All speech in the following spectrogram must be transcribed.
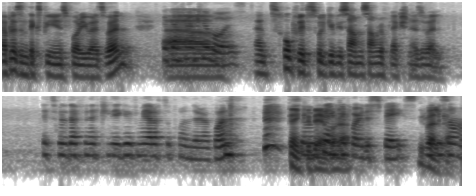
a pleasant experience for you as well. It definitely Um, was. And hopefully this will give you some, some reflection as well. It will definitely give me a lot to ponder upon. Thank so you, Thank you for the space. You're thank you so much.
